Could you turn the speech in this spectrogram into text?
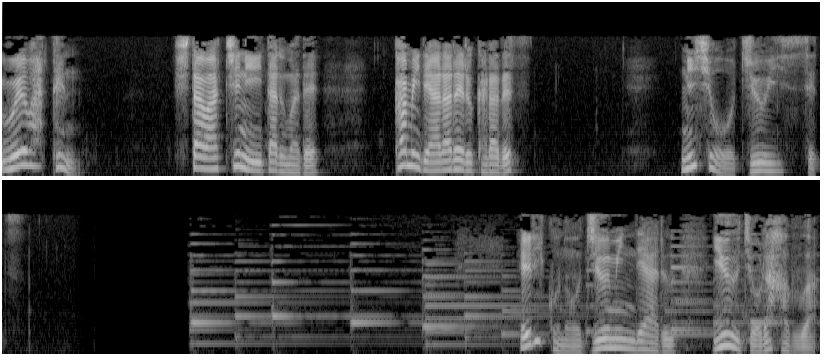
上は天、下は地に至るまで、神であられるからです。二章十一節。エリコの住民である遊女ラハブは、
